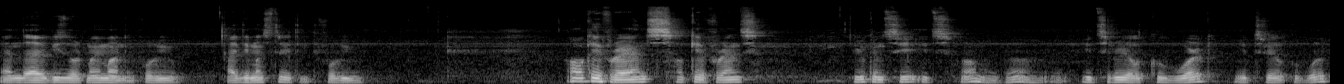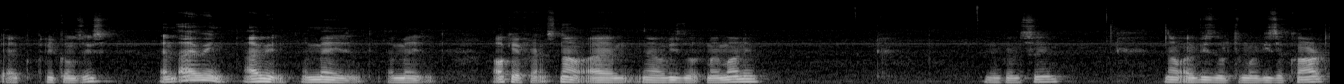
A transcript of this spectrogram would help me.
and I withdraw my money for you. I demonstrate it for you. Okay friends, okay friends, you can see it's, oh my god, it's real cool work, it's real cool work, I click on this and I win, I win, amazing, amazing. Okay friends, now I now withdraw my money, you can see, now I withdraw to my Visa card,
